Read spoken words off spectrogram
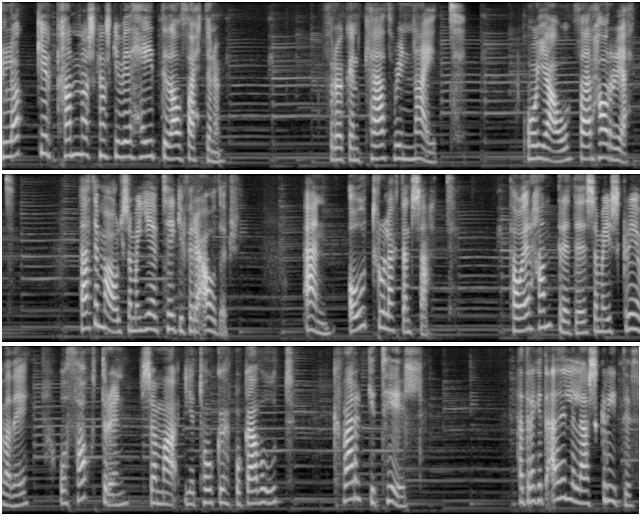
Glöggir kannast kannski við heitið á þættunum. Fröken Catherine Knight. Og já, það er hár rétt. Þetta er mál sem að ég hef tekið fyrir áður. En, ótrúlegt en satt, þá er handreitið sem að ég skrifaði og þátturinn sem að ég tók upp og gaf út hvergi til. Þetta er ekkit eðlilega skrítið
